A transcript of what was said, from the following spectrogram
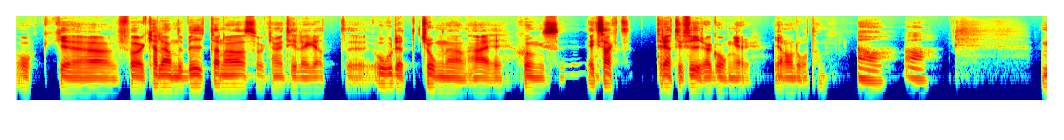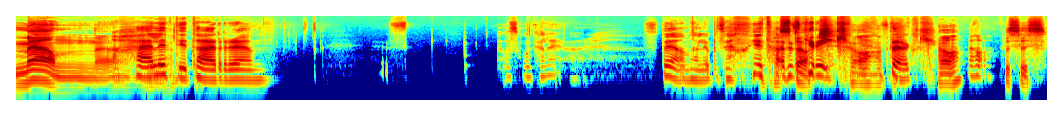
Och eh, för kalenderbitarna så kan vi tillägga att eh, ordet Zhongnanhai sjungs exakt 34 gånger genom låten. Ja. Ja. Men... eh, Härligt gitarr... Vad ska man kalla det? Stön höll jag på att säga. Gitarrskrik. Ja, Stök. ja, Ja. precis.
